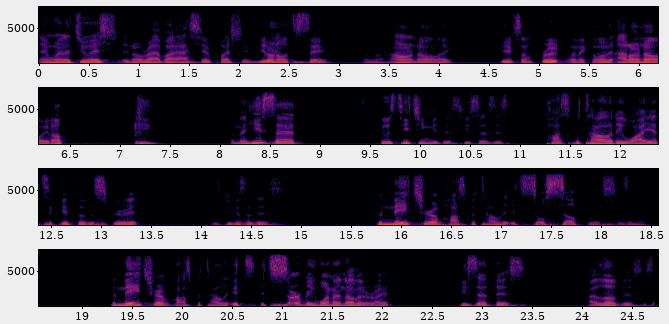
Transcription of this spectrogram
And when a Jewish, you know, rabbi asks you a question, you don't know what to say. I'm like, I don't know, like, give some fruit when they come over. I don't know, you know. and then he said, he was teaching me this. He says this hospitality, why it's a gift of the Spirit, is because of this. The nature of hospitality, it's so selfless, isn't it? The nature of hospitality, it's it's serving one another, right? He said this. I love this. He said,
